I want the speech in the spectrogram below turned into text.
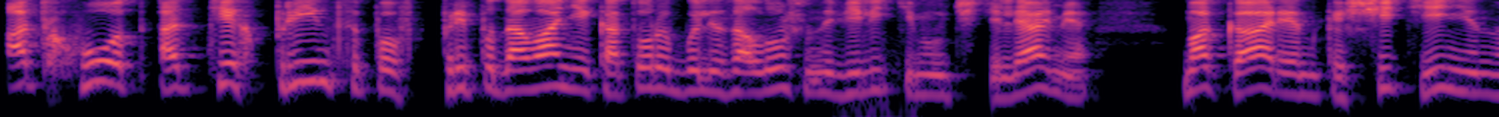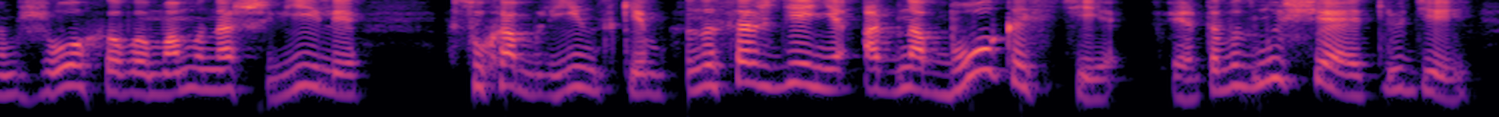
отход от тех принципов преподавания, которые были заложены великими учителями Макаренко, Щетининым, Жоховым, Аманашвили, Сухомлинским. Насаждение однобокости – это возмущает людей –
